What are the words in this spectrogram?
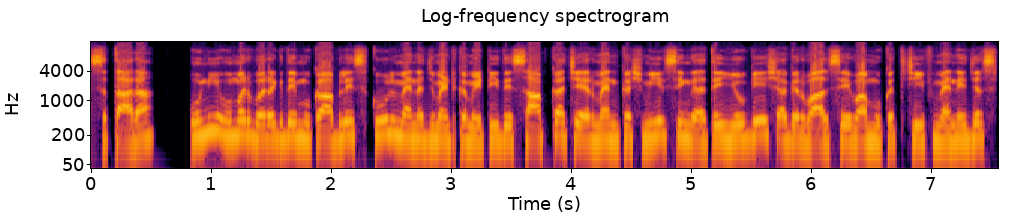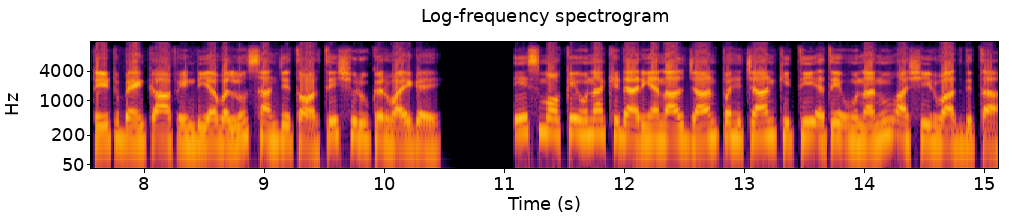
17 19 ਉਮਰ ਵਰਗ ਦੇ ਮੁਕਾਬਲੇ ਸਕੂਲ ਮੈਨੇਜਮੈਂਟ ਕਮੇਟੀ ਦੇ ਸਾਬਕਾ ਚੇਅਰਮੈਨ ਕਸ਼ਮੀਰ ਸਿੰਘ ਅਤੇ ਯੋਗੇਸ਼ ਅਗਰਵਾਲ ਸੇਵਾ ਮੁਕਤ chief manager State Bank of India ਵੱਲੋਂ ਸਾਂਝੇ ਤੌਰ ਤੇ ਸ਼ੁਰੂ ਕਰਵਾਏ ਗਏ। ਇਸ ਮੌਕੇ ਉਹਨਾਂ ਖਿਡਾਰੀਆਂ ਨਾਲ ਜਾਣ ਪਹਿਚਾਣ ਕੀਤੀ ਅਤੇ ਉਹਨਾਂ ਨੂੰ ਆਸ਼ੀਰਵਾਦ ਦਿੱਤਾ।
